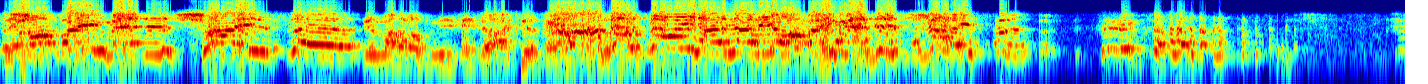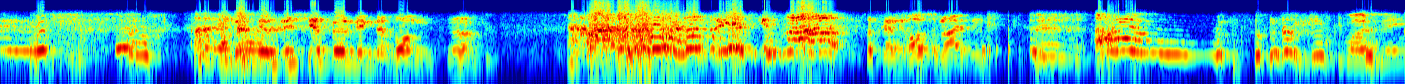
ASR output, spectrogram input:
Ist scheiße! Wir machen auch nie wieder eine. Oh, das nein, Alter, die Aufweichwette ist scheiße! Und das ist nicht hier filmen wegen der Bon, ne? Was hast du jetzt gesagt? Das kann ich rausschneiden. Au! Das tut voll weh.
